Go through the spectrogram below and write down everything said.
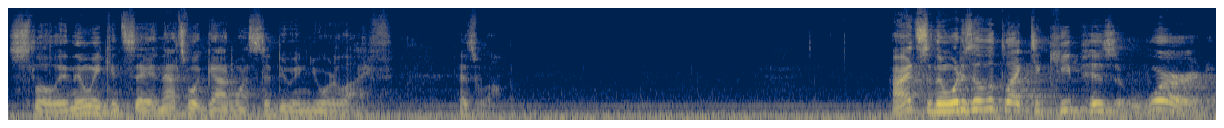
slowly. And then we can say, and that's what God wants to do in your life as well. All right, so then what does it look like to keep his word?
